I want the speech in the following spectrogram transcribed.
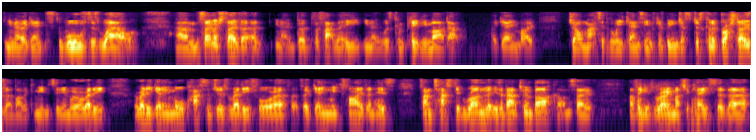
you know against Wolves as well, um, so much so that uh, you know, but the fact that he you know was completely marked out the game by Joel Matip at the weekend seems to have been just just kind of brushed over by the community, and we're already already getting more passengers ready for uh, for, for game week five and his fantastic run that he's about to embark on. So I think it's very much a case of uh,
